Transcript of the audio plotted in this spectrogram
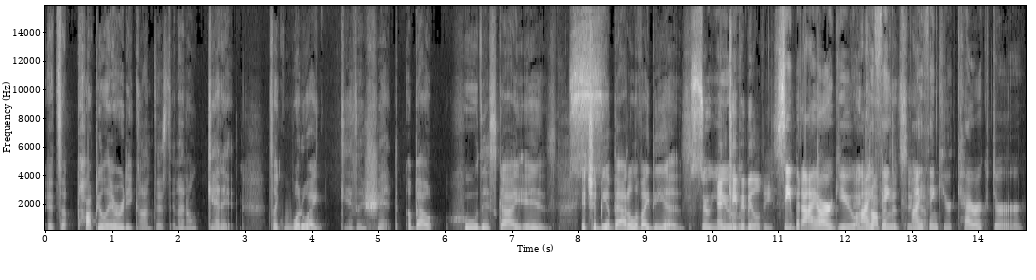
It's a popularity contest, and I don't get it. It's like, what do I give a shit about who this guy is. It should be a battle of ideas. So you and capabilities. See, but I argue, And I think competency, I yeah. think your character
